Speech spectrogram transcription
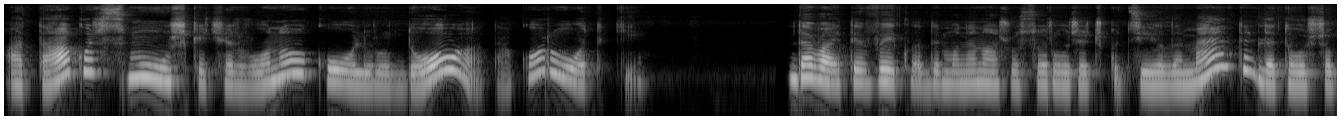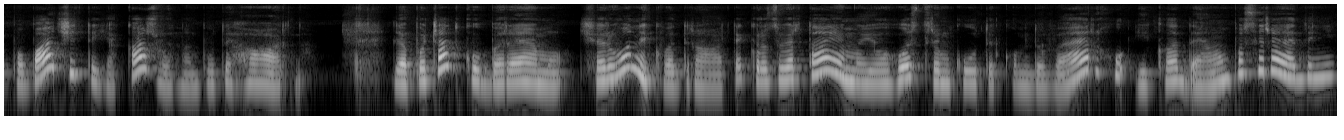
а також смужки червоного кольору, довга та короткі. Давайте викладемо на нашу сорочечку ці елементи для того, щоб побачити, яка ж вона буде гарна. Для початку беремо червоний квадратик, розвертаємо його гострим кутиком доверху і кладемо посередині.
